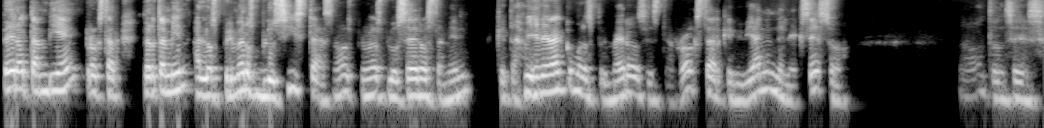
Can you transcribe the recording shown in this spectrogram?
pero también, rockstar, pero también a los primeros bluesistas, ¿no? los primeros blueseros también, que también eran como los primeros este, rockstar, que vivían en el exceso. ¿no? Entonces,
